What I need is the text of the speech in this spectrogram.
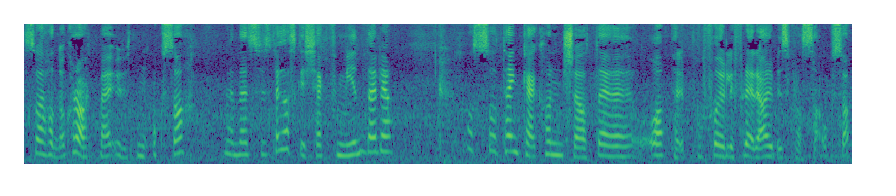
Så jeg hadde nok klart meg uten også. Men jeg syns det er ganske kjekt for min del, ja. Og så tenker jeg kanskje at det åpner for litt flere arbeidsplasser også.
